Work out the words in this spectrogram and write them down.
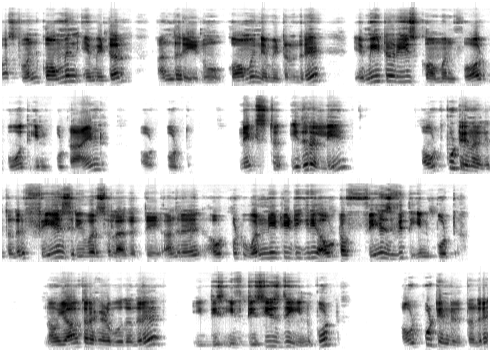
ಫಸ್ಟ್ ಒನ್ ಕಾಮನ್ ಎಮಿಟರ್ ಅಂದ್ರೆ ಏನು? ಕಾಮನ್ ಎಮಿಟರ್ ಅಂದ್ರೆ emitter is common for both input and output next ಇದರಲ್ಲಿ ಔಟ್ಪುಟ್ ಏನಾಗುತ್ತೆ ಅಂದ್ರೆ ಫೇಸ್ ರಿವರ್ಸಲ್ ಆಗುತ್ತೆ. ಅಂದ್ರೆ output one eighty degree out of phase with input ನಾವು ಯಾವ ತರ ಹೇಳ್ಬೋದು ಅಂದ್ರೆ if this is the input output ಏನಿರುತ್ತೆ ಅಂದ್ರೆ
